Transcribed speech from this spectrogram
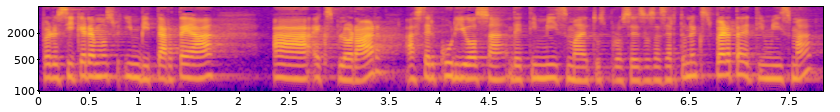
pero sí queremos invitarte a a explorar, a ser curiosa de ti misma, de tus procesos, a hacerte una experta de ti misma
